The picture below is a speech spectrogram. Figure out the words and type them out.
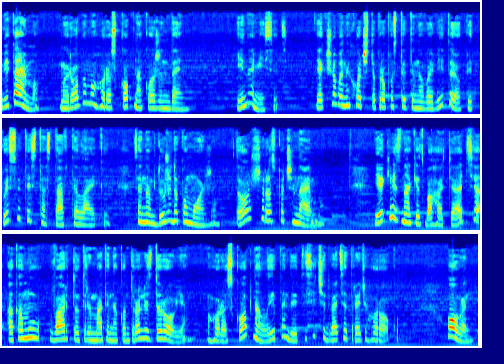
Вітаємо! Ми робимо гороскоп на кожен день і на місяць. Якщо ви не хочете пропустити нове відео, підписуйтесь та ставте лайки. Це нам дуже допоможе. Тож розпочинаємо. Які знаки збагатяться, а кому варто тримати на контролі здоров'я? Гороскоп на липень 2023 року. Овен.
